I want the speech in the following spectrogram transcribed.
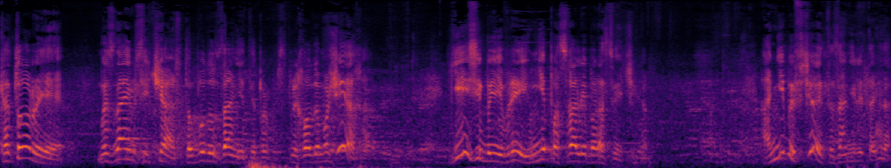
которые мы знаем сейчас, что будут заняты с приходом Машеха, если бы евреи не послали бы разведчиков, они бы все это заняли тогда.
